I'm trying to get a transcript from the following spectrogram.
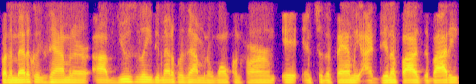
from the medical examiner. Uh, usually, the medical examiner won't confirm it until the family identifies the body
